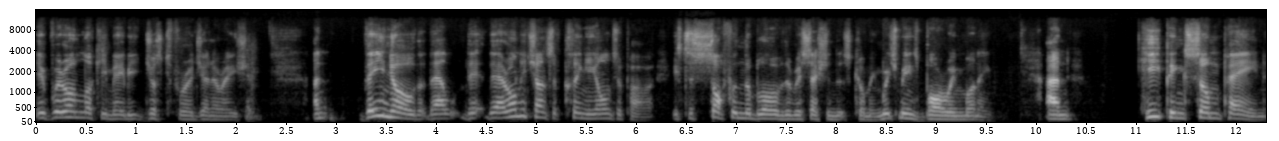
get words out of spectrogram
if we're unlucky, maybe just for a generation. And they know that their, their only chance of clinging on to power is to soften the blow of the recession that's coming, which means borrowing money and heaping some pain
